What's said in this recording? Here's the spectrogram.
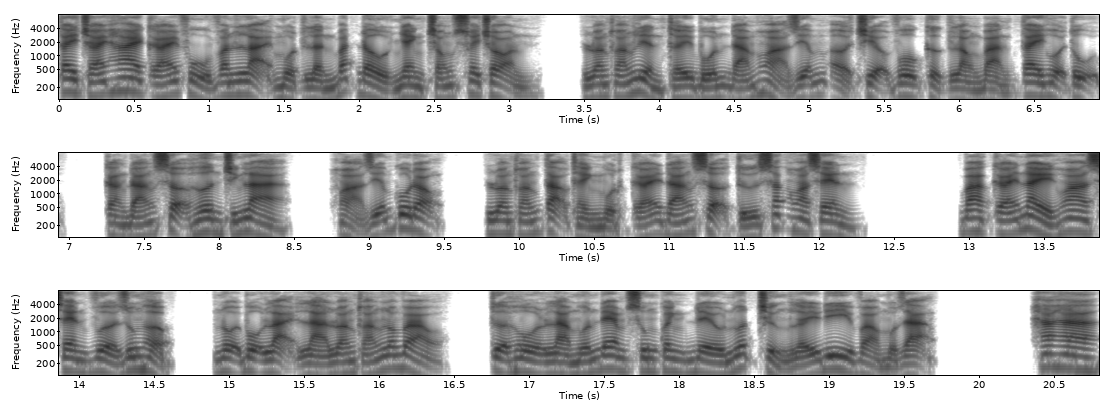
tay trái hai cái phủ văn lại một lần bắt đầu nhanh chóng xoay tròn, loáng thoáng liền thấy bốn đám hỏa diễm ở triệu vô cực lòng bàn tay hội tụ, càng đáng sợ hơn chính là, hỏa diễm cô động, loáng thoáng tạo thành một cái đáng sợ tứ sắc hoa sen. Ba cái này hoa sen vừa dung hợp, nội bộ lại là loáng thoáng lõm vào, tựa hồ là muốn đem xung quanh đều nuốt chửng lấy đi vào một dạng. Ha ha,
